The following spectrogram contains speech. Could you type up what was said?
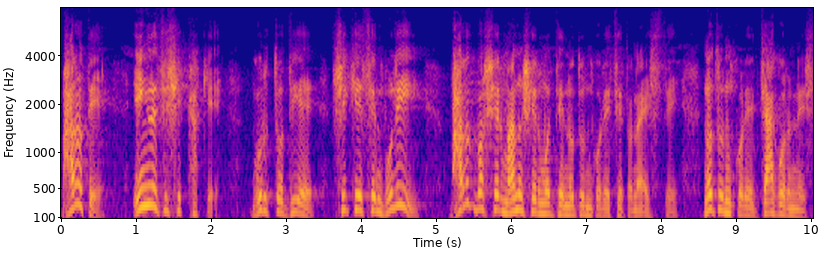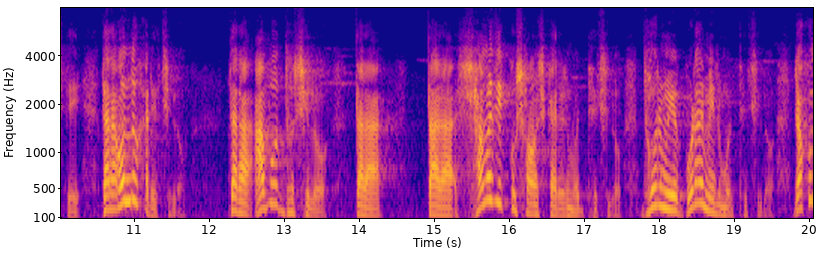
ভারতে ইংরেজি শিক্ষাকে গুরুত্ব দিয়ে শিখিয়েছেন বলেই ভারতবর্ষের মানুষের মধ্যে নতুন করে চেতনা এসছে, নতুন করে জাগরণ এসছে। তারা অন্ধকারে ছিল, তারা আবদ্ধ ছিল, তারা তারা সামাজিক কুসংস্কারের মধ্যে ছিল, ধর্মীয় গোড়ামির মধ্যে ছিল। যখন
